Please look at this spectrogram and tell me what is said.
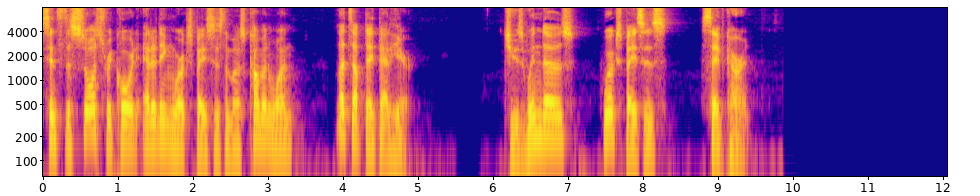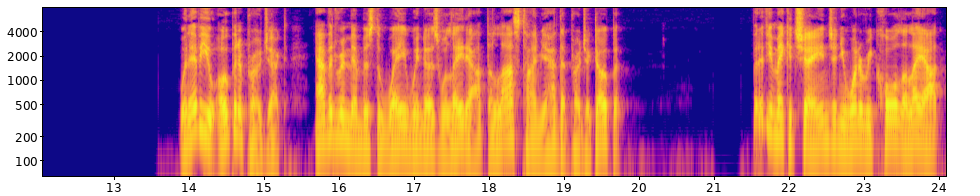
Since the source record editing workspace is the most common one, let's update that here. Choose Windows, Workspaces, Save Current. Whenever you open a project, Avid remembers the way windows were laid out the last time you had that project open. But if you make a change and you want to recall a layout,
